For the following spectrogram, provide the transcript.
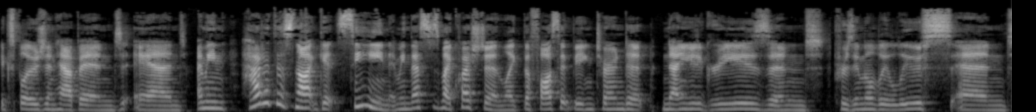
explosion happened. And I mean, how did this not get seen? I mean, that's just my question. Like the faucet being turned at 90 degrees and presumably loose, and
